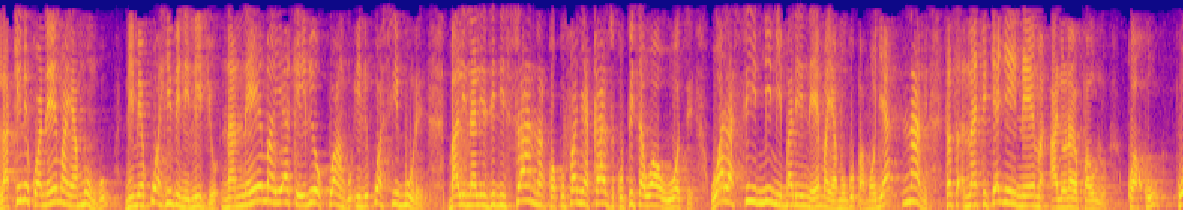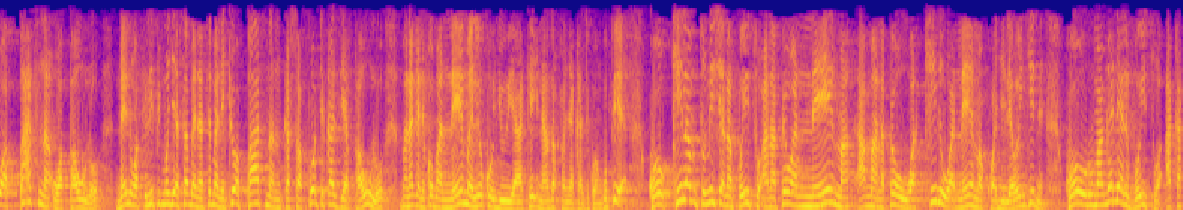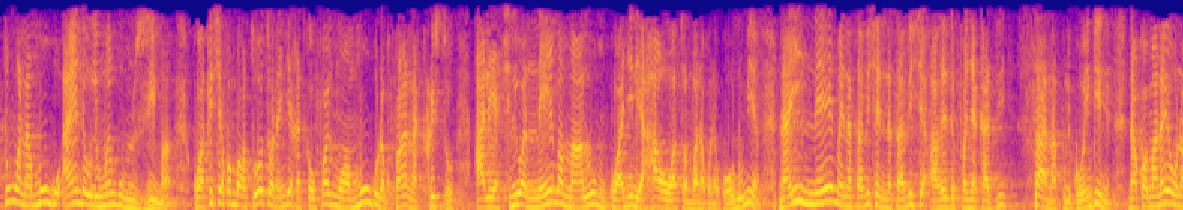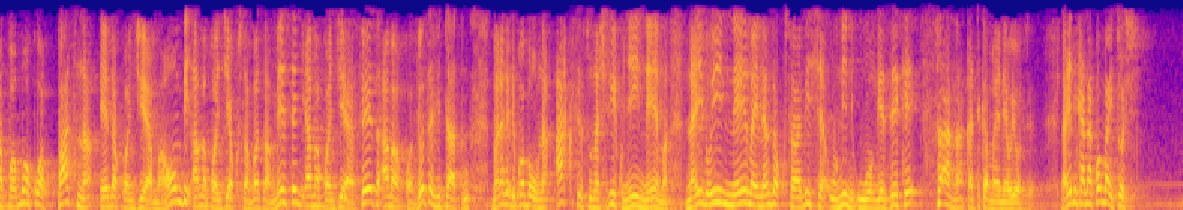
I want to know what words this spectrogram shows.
lakini kwa neema ya mungu nimekuwa hivi nilivyo na neema yake iliyo kwangu ilikuwa si bure bali nalizidi sana kwa kufanya kazi kupita wao wote. Wala si mimi bali ni neema ya mungu pamoja nami. Sasa nafikiaje hii neema alionayo paulo? Kwa ku, kuwa patna wa paulo. Nani wa filipi moja saba inasema nikiwa patna nikasapoti kazi ya paulo maanake ni kwamba neema iliyoko juu yake inaanza kufanya kazi kwangu pia. Kwa hiyo kila mtumishi anapoitwa anapewa neema ama anapewa uwakili wa neema kwa ajili ya wengine. Kwa hiyo urumagadi alivyoitwa? Akatumwa na mungu aende ulimwengu mzima kuhakikisha kwamba watu wote wanaingia katika ufalme wa mungu na kufanana na kristo. Aliachiliwa neema maalum kwa ajili ya hao watu ambao anakwenda kuwahudumia. Na hii neema inasababisha inasababisha aweze kufanya kazi sana kuliko wengine. Na kwa maana hiyo unapoamua kuwa patna edha kwa njia ya maombi ama kwa njia ya kusambaza message ama kwa njia ya fedha ama kwa vyote vitatu maanake ni kwamba una access unashiriki kwenye hii neema. Na hivyo hii neema inaanza kusababisha unini uongezeke sana katika maeneo yote. Lakini kana kwamba haitoshi.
